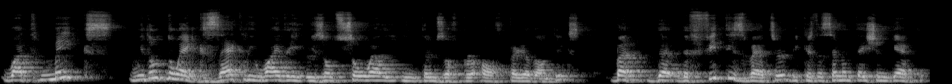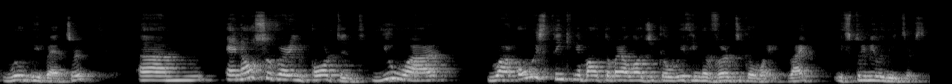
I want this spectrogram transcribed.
what makes we don't know exactly why they result so well in terms of, of periodontics, but the, the fit is better because the cementation gap will be better. Um, and also very important, you are you are always thinking about the biological width in the vertical way, right? It's three millimeters.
